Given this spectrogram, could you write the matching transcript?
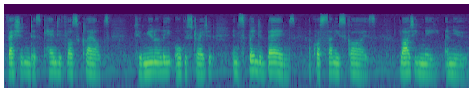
fashioned as candyfloss clouds, communally orchestrated in splendid bands across sunny skies, lighting me anew.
